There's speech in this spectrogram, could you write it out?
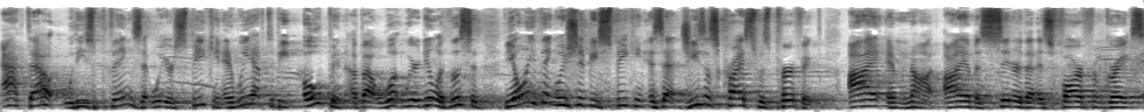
act out these things that we are speaking. And we have to be open about what we're dealing with. Listen, the only thing we should be speaking is that Jesus Christ was perfect. I am not. I am a sinner that is far from grace.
